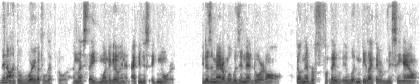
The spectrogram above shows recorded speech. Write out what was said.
Then I don't have to worry about the left door unless they want to go in it. I can just ignore it. It doesn't matter what was in that door at all. They'll never. They it wouldn't be like they were missing out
